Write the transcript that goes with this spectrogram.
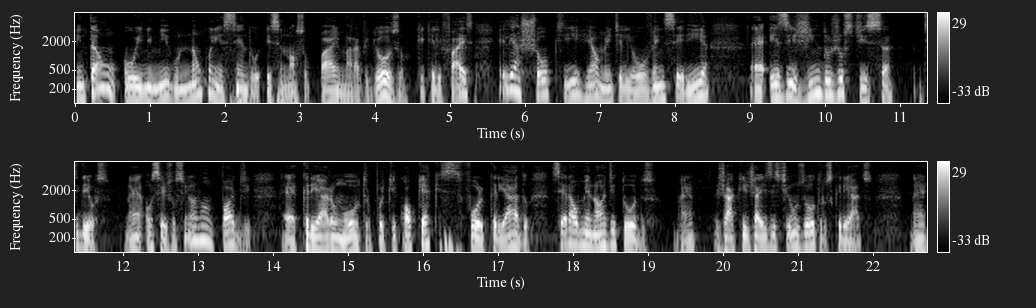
Então, o inimigo, não conhecendo esse nosso Pai maravilhoso, o que, que ele faz? Ele achou que realmente ele o venceria é, exigindo justiça de Deus. Né? Ou seja, o Senhor não pode é, criar um outro, porque qualquer que for criado será o menor de todos né? já que já existiam os outros criados. Né?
